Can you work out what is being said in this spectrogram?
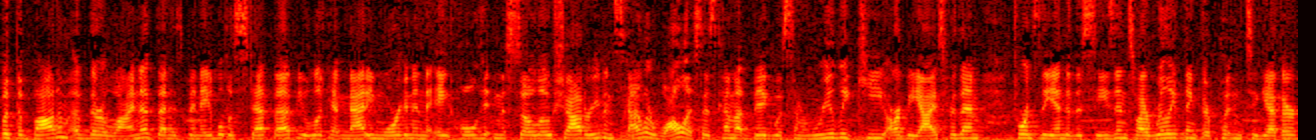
but the bottom of their lineup that has been able to step up. You look at Maddie Morgan in the eight hole hitting a solo shot, or even Skylar Wallace has come up big with some really key RBIs for them towards the end of the season. So I really think they're putting together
